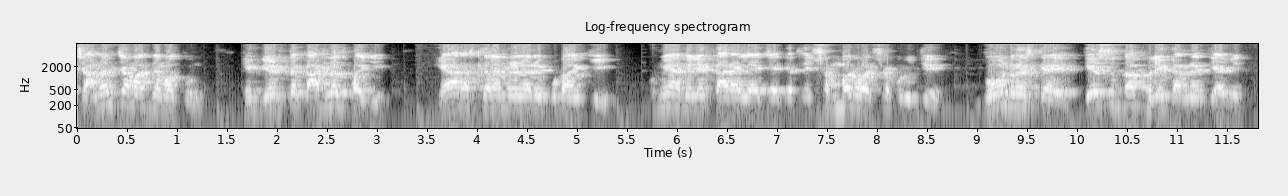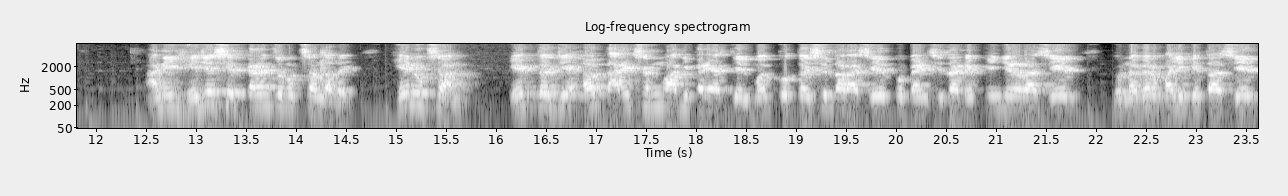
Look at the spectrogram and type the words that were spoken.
चॅनलच्या माध्यमातून हे गेट तर काढलंच पाहिजे. या रस्त्याला मिळणारे पुढांकी आणखी भूमी अभिलेख कार्यालयाचे त्यातले शंभर वर्षापूर्वीचे दोन रस्ते आहेत ते सुद्धा खुले करण्यात यावेत. आणि हे जे शेतकऱ्यांचं नुकसान झालंय हे नुकसान एक तर जे अकार्यक्षम अधिकारी असतील मग तो तहसीलदार असेल तो बँकेचा डेप्टी इंजिनियर असेल तो नगरपालिकेचा असेल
